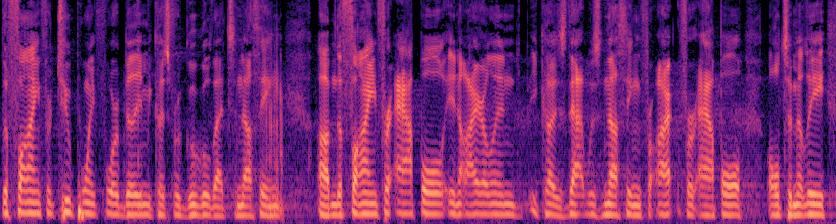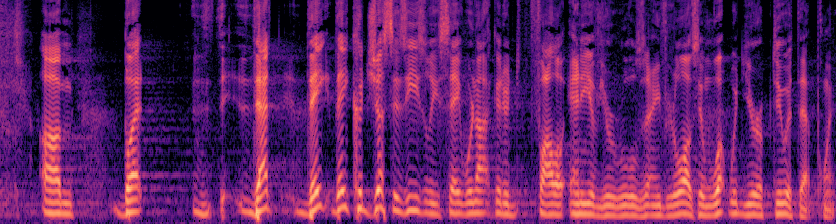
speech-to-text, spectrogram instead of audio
the fine for 2.4 billion because for Google that's nothing, um, the fine for Apple in Ireland because that was nothing for uh, for Apple ultimately, um, but that they, they could just as easily say we're not going to follow any of your rules any of your laws and what would europe do at that point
